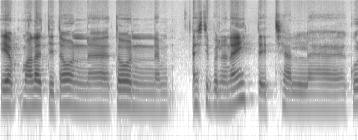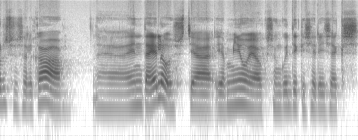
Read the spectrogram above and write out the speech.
ja ma alati toon, toon hästi palju näiteid seal kursusel ka enda elust ja, ja minu jaoks on kuidagi selliseks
